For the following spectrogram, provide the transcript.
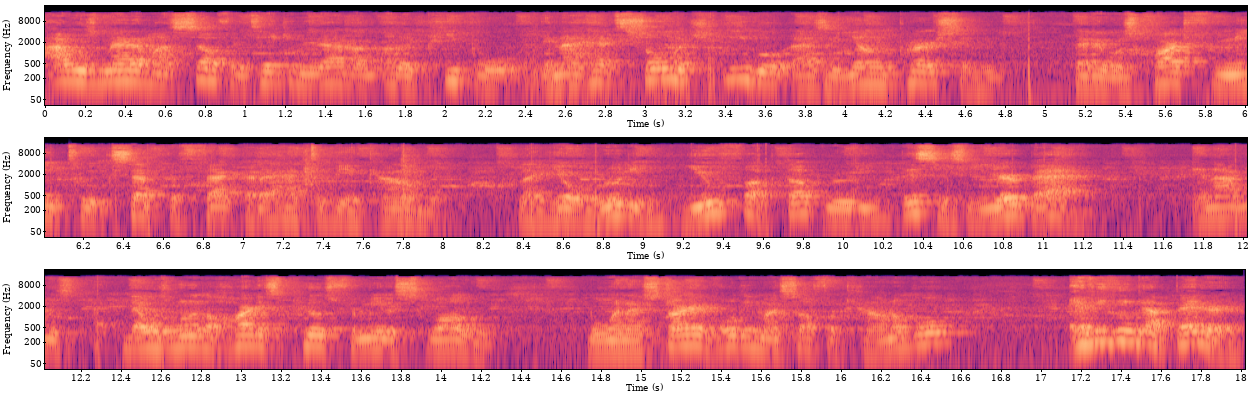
I was mad at myself and taking it out on other people. And I had so much ego as a young person that it was hard for me to accept the fact that I had to be accountable. Like, yo, Rudy, you fucked up, Rudy. This is your bad. And I was that was one of the hardest pills for me to swallow. But when I started holding myself accountable, everything got better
